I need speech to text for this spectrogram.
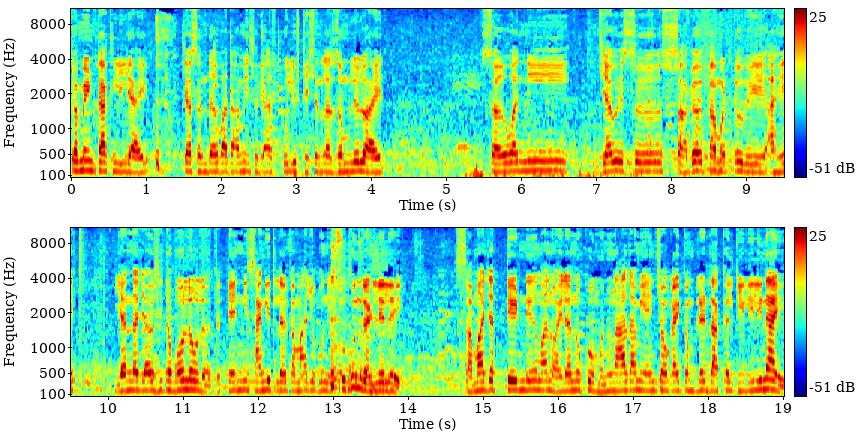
कमेंट टाकलेली आहे. त्या संदर्भात आम्ही सगळे आज पोलीस स्टेशनला जमलेलो आहेत. सर्वांनी ज्यावेळेस सागर कामटकर हे आहेत यांना ज्यावेळेस इथं बोलवलं तर त्यांनी सांगितलं का माझं कोणी चुकून घडलेलं आहे. समाजात तेढ निर्माण व्हायला नको म्हणून आज आम्ही यांच्यावर काही कंप्लेंट दाखल केलेली नाही.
